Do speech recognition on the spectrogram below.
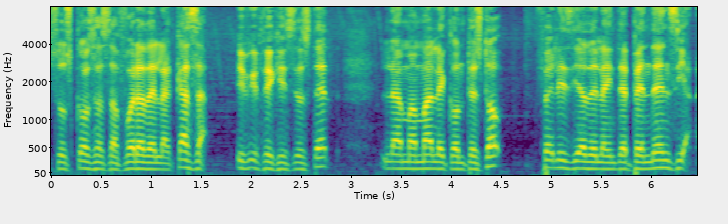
sus cosas afuera de la casa. Y fíjese usted, la mamá le contestó, feliz día de la independencia,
